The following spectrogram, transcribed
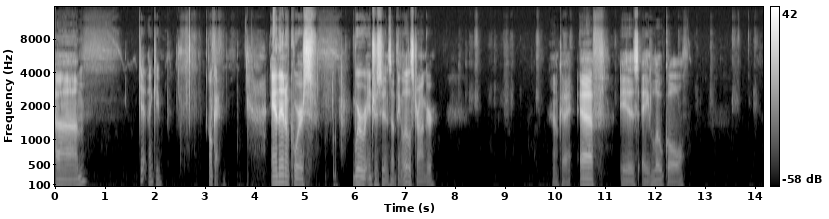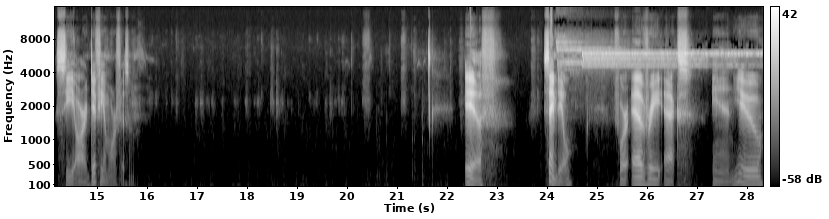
Um, yeah, thank you. Okay. And then, of course, we're interested in something a little stronger. Okay, F is a local CR diffeomorphism. If, same deal, for every x in U,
